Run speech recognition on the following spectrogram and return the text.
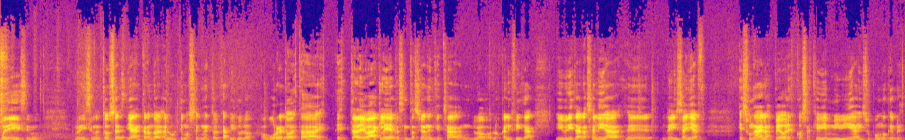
Buenísimo. Buenísimo. Entonces, ya entrando al último segmento del capítulo, ocurre toda esta, esta debacle de presentación en que Chang lo- los califica y Brita a la salida eh, le dice a Jeff, es una de las peores cosas que vi en mi vida y supongo que, pres-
